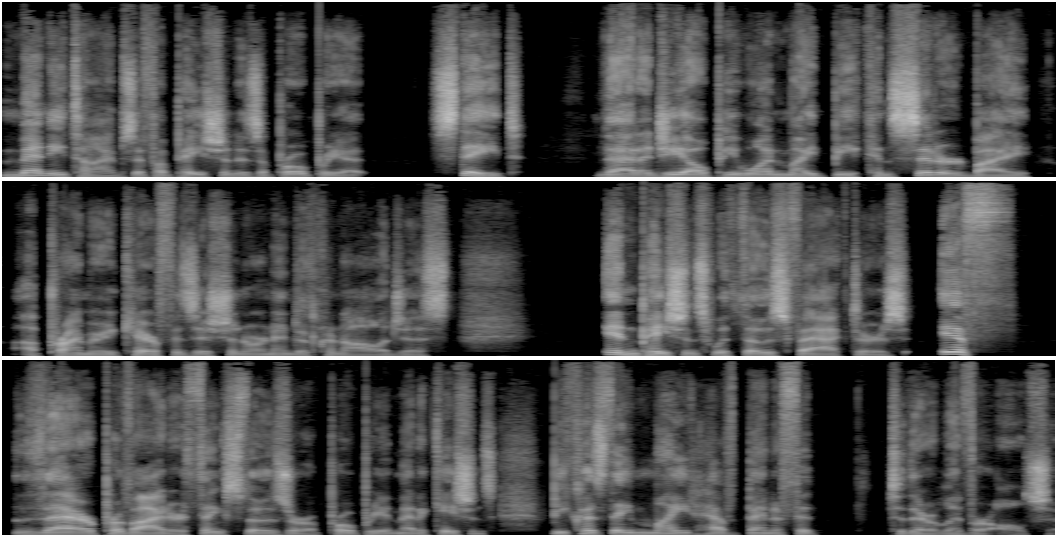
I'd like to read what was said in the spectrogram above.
many times, if a patient is appropriate, state that a GLP 1 might be considered by a primary care physician or an endocrinologist in patients with those factors if their provider thinks those are appropriate medications because they might have benefit to their liver also.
